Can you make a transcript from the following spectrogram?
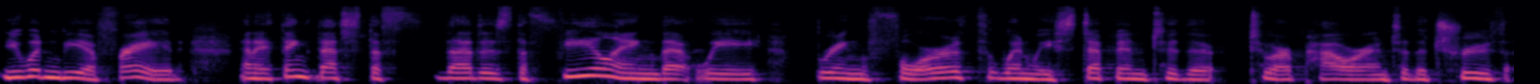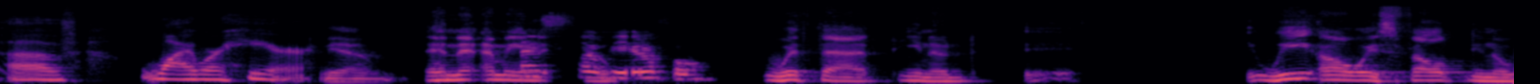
you wouldn't be afraid. And I think that's the that is the feeling that we bring forth when we step into the to our power and to the truth of why we're here. Yeah. And I mean, That's so beautiful. with that, you know, we always felt, you know,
